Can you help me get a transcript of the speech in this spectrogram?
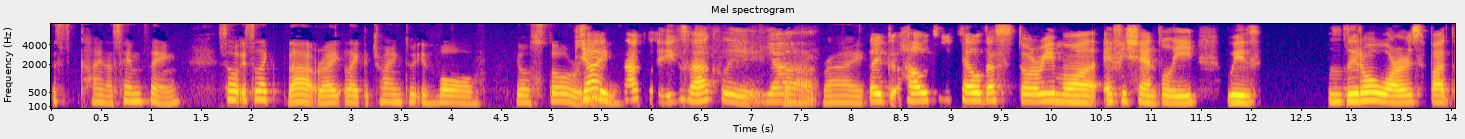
is kind of same thing so it's like that right like trying to evolve your story. Yeah, exactly, exactly. Yeah. Right, right. Like how to tell the story more efficiently with little words, but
